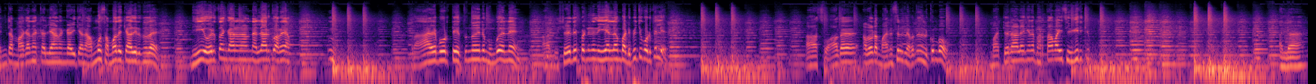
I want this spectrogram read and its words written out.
എന്റെ മകനെ കല്യാണം കഴിക്കാൻ അമ്മു സമ്മതിക്കാതിരുന്നത് നീ ഒരുത്തം കാരനാണെന്ന് എല്ലാവർക്കും അറിയാം. പ്രായപൂർത്തി എത്തുന്നതിന് മുമ്പ് തന്നെ ആ നിഷേധി പെണ്ണിനെ നീയെല്ലാം പഠിപ്പിച്ചു കൊടുത്തില്ലേ? ആ സ്വാദ് അവളുടെ മനസ്സിൽ നിറഞ്ഞു നിൽക്കുമ്പോൾ മറ്റൊരാളെ എങ്ങനെ ഭർത്താവായി സ്വീകരിക്കും? അല്ല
